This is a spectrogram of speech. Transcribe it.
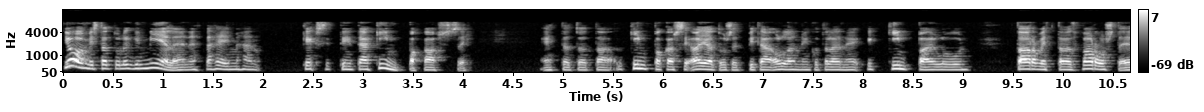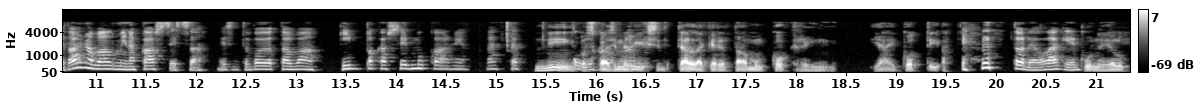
Joo, mistä tulikin mieleen, että hei, mehän keksittiin tämä kimppakassi. Että tota, kimppakassi-ajatus, että pitää olla niinku tällainen kimppailuun tarvittavat varusteet aina valmiina kassissa. Ja sitten voi ottaa vaan kimppakassin mukaan ja lähteä Niin, koska Puuhaamaan. esimerkiksi tällä kertaa mun kokrin jäi kotia, todellakin. kun ei ollut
